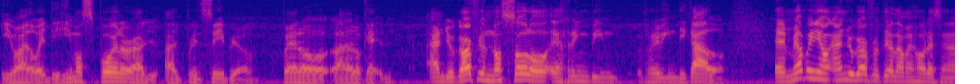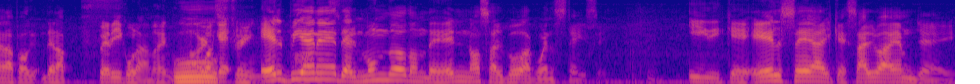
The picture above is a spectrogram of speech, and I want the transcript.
y by the way, dijimos spoiler al, al principio, pero a lo que Andrew Garfield no solo es reivin- reivindicado. En mi opinión, Andrew Garfield tiene la mejor escena de la, de la película. Uh. Porque él viene heartstring. del mundo donde él no salvó a Gwen Stacy. Y que él sea el que salva a MJ.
